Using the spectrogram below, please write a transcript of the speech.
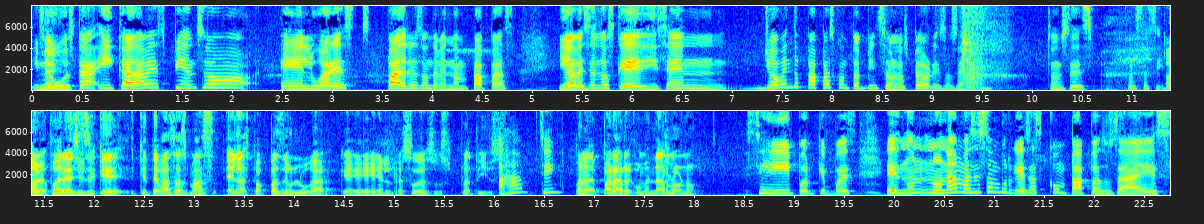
Y me gusta, y cada vez pienso en lugares padres donde vendan papas, y a veces los que dicen, yo vendo papas con toppings son los peores, o sea. Entonces, pues así. Ahora, podría decirse que, que te basas más en las papas de un lugar que en el resto de sus platillos. Ajá, sí. Para, para recomendarlo o no. Sí, porque pues es no, no nada más es hamburguesas con papas, o sea, es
